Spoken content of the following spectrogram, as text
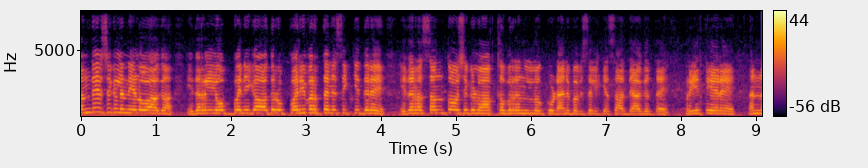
ಸಂದೇಶಗಳನ್ನು ಹೇಳುವಾಗ ಇದರಲ್ಲಿ ಒಬ್ಬನಿಗಾದರೂ ಪರಿವರ್ತನೆ ಸಿಕ್ಕಿದರೆ ಇದರ ಸಂತೋಷಗಳು ಆ ಪ್ರತಿಯೊಬ್ಬರಲ್ಲೂ ಕೂಡ ಅನುಭವಿಸಲಿಕ್ಕೆ ಸಾಧ್ಯ ಆಗುತ್ತೆ. ಪ್ರೀತಿಯರೇ, ನನ್ನ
